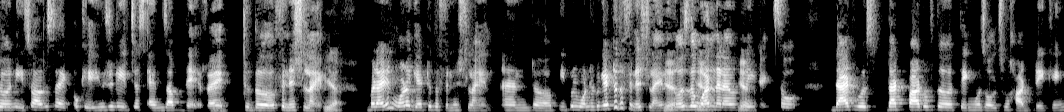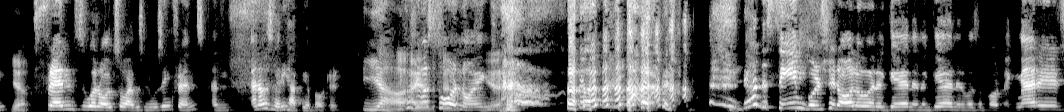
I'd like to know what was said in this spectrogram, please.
journey. So I was like, okay, usually it just ends up there, right? To the finish line. yeah But I didn't want to get to the finish line. And uh, people wanted to get to the finish line. Yeah, It was the yeah, one that I was yeah. meeting. So that was that part of the thing was also heartbreaking. Yeah. Friends were also I was losing friends and and I was very happy about it. yeah Because I it was so annoying. yeah they had the same bullshit all over again and again. It was about like marriage,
